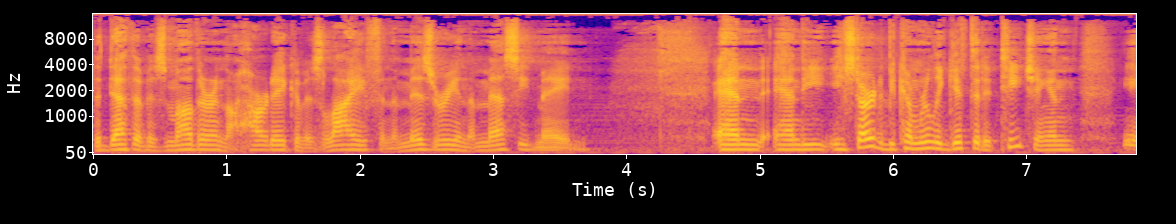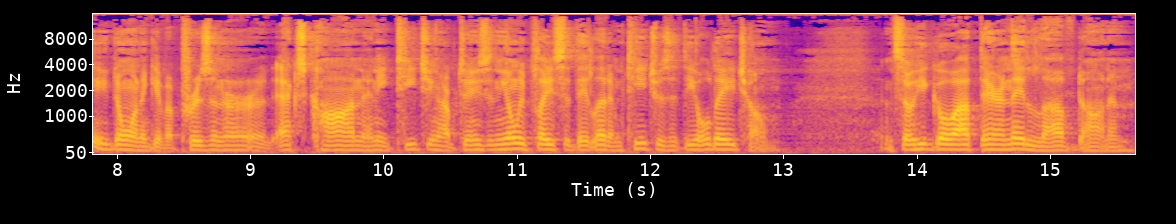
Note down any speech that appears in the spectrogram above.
the death of his mother and the heartache of his life and the misery and the mess he'd made and and he, he started to become really gifted at teaching. And you don't want to give a prisoner, an ex-con, any teaching opportunities. And the only place that they let him teach was at the old age home. And so he'd go out there, and they loved on him.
